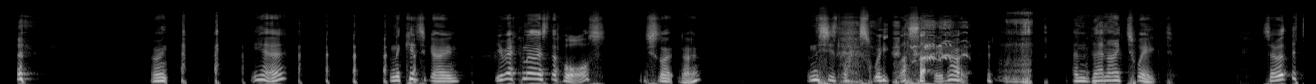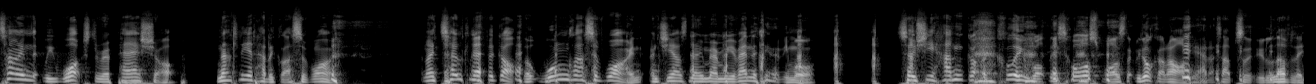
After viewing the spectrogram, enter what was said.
I went, "Yeah." And the kids are going, "You recognise the horse?" And she's like, "No." And this is last week, last Saturday night. And then I twigged. So at the time that we watched the repair shop, Natalie had had a glass of wine. And I totally forgot that one glass of wine and she has no memory of anything anymore. So she hadn't got a clue what this horse was that we looked at. Oh, yeah, that's absolutely lovely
